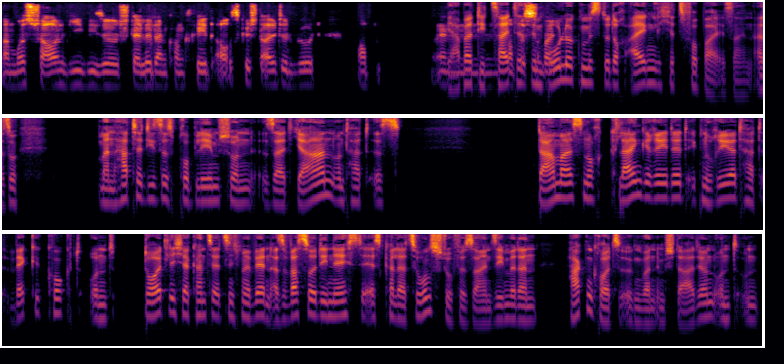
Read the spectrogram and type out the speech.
man muss schauen, wie diese Stelle dann konkret ausgestaltet wird. Ob, ähm, ja, aber die Zeit der Symbolik müsste doch eigentlich jetzt vorbei sein. Also man hatte dieses Problem schon seit Jahren und hat es damals noch klein geredet, ignoriert, hat weggeguckt und deutlicher kann es jetzt nicht mehr werden. Also was soll die nächste Eskalationsstufe sein? Sehen wir dann Hakenkreuze irgendwann im Stadion und, und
